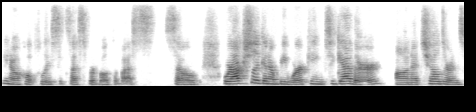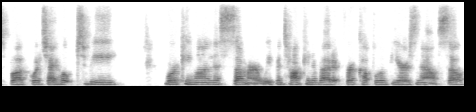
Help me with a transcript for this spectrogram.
you know hopefully success for both of us. So we're actually going to be working together on a children's book, which I hope to be working on this summer. We've been talking about it for a couple of years now. So,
